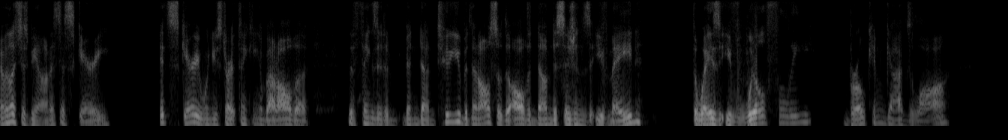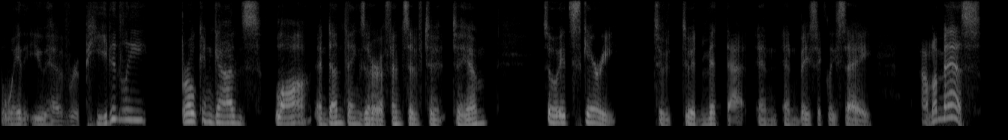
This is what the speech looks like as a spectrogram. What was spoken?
I mean, let's just be honest, it's scary. It's scary when you start thinking about all the the things that have been done to you, but then also the, all the dumb decisions that you've made, the ways that you've willfully broken God's law, the way that you have repeatedly broken God's law and done things that are offensive to, to Him. So it's scary to to admit that and and basically say i'm a mess.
